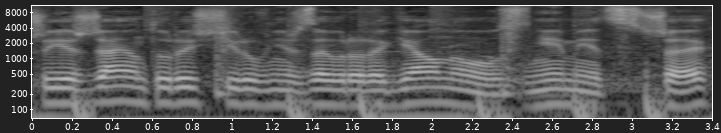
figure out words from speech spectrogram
Przyjeżdżają turyści również z euroregionu, z Niemiec, z Czech.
